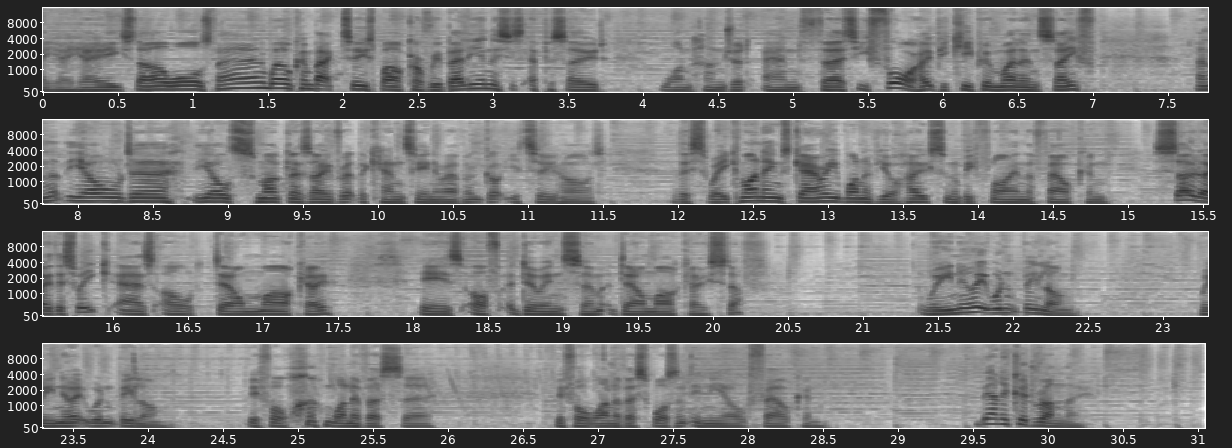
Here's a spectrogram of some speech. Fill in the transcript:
Hey, hey, hey, Star Wars fan. Welcome back to Spark of Rebellion. This is episode 134. I hope you're keeping well and safe and that the old uh, the old smugglers over at the cantina haven't got you too hard this week. My name's Gary, one of your hosts, and I'll be flying the Falcon solo this week as old Del Marco is off doing some Del Marco stuff. We knew it wouldn't be long. We knew it wouldn't be long before one of us uh, before one of us wasn't in the old Falcon. We had a good run though.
